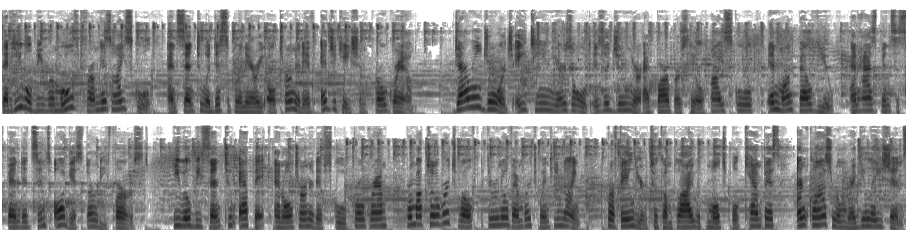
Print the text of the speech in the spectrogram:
that he will be removed from his high school and sent to a disciplinary alternative education program. Daryl George, 18 years old, is a junior at Barbers Hill High School in Mont Belvieu and has been suspended since August 31st. He will be sent to EPIC, an alternative school program, from October 12th through November 29th for failure to comply with multiple campus and classroom regulations,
